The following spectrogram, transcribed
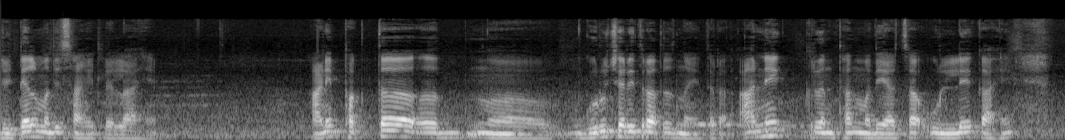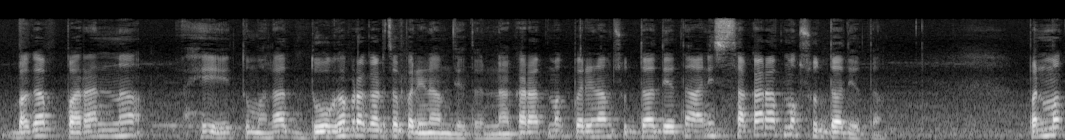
डिटेलमध्ये सांगितलेलं आहे. आणि फक्त गुरुचरित्रातच नाही तर अनेक ग्रंथांमध्ये याचा उल्लेख आहे. बघा परांना हे तुम्हाला दोघं प्रकारचं परिणाम देतं. नकारात्मक परिणामसुद्धा देतं आणि सकारात्मकसुद्धा देतं. पण मग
